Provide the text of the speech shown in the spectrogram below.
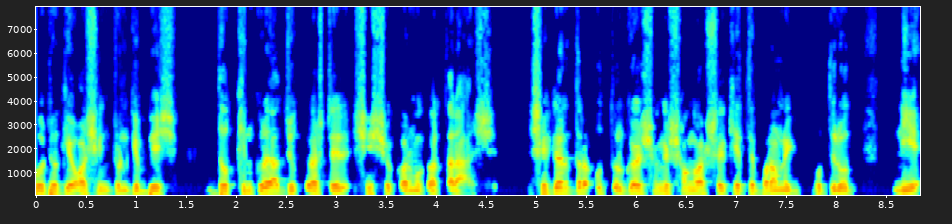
বৈঠকে ওয়াশিংটনকে বেশ দক্ষিণ কোরিয়া যুক্তরাষ্ট্রের শীর্ষ কর্মকর্তারা সে- সেখানে তারা উত্তর কোরিয়ার সঙ্গে সংঘর্ষের ক্ষেত্রে পারমাণবিক প্রতিরোধ নিয়ে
